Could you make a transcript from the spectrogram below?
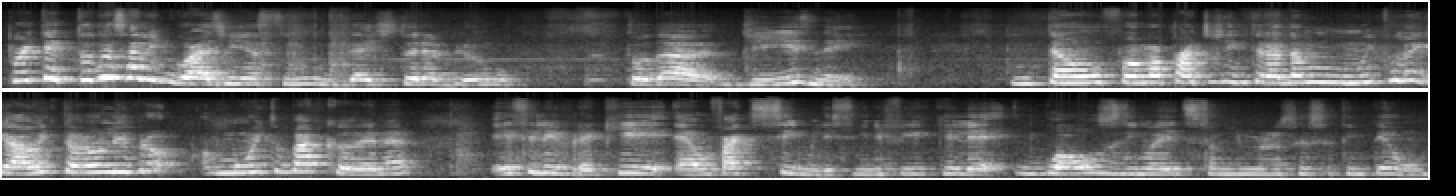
por ter toda essa linguagem assim da editora Blue, toda Disney, então foi uma porta de entrada muito legal, então é um livro muito bacana. Esse livro aqui é um facsímile, significa que ele é igualzinho à edição de 1971.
